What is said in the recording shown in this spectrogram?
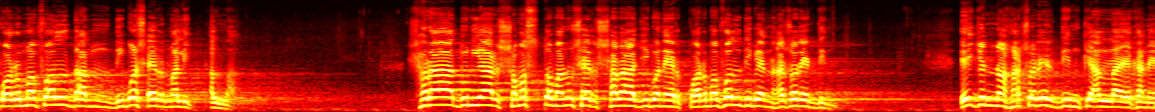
কর্মফল দান দিবসের মালিক আল্লাহ। সারা দুনিয়ার সমস্ত মানুষের সারা জীবনের কর্মফল দিবেন হাসরের দিন। এই জন্য হাসরের দিনকে আল্লাহ এখানে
